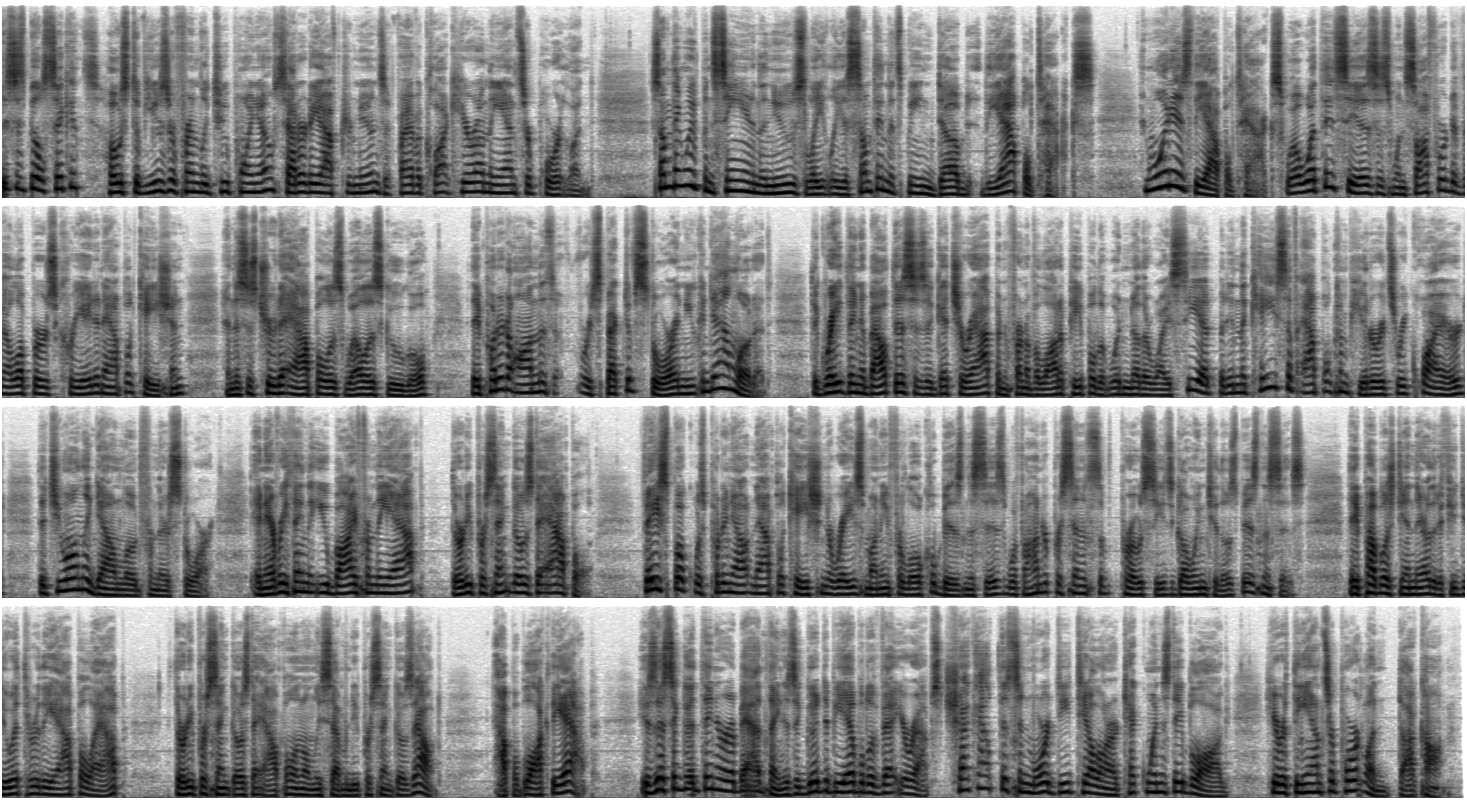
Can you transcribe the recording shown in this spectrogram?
This is Bill Sickens, host of User Friendly 2.0, Saturday afternoons at 5 o'clock here on The Answer Portland. Something we've been seeing in the news lately is something that's being dubbed the Apple tax. And what is the Apple tax? Well, what this is, is when software developers create an application, and this is true to Apple as well as Google, they put it on the respective store and you can download it. The great thing about this is it gets your app in front of a lot of people that wouldn't otherwise see it, but in the case of Apple Computer, it's required that you only download from their store. And everything that you buy from the app, 30% goes to Apple. Facebook was putting out an application to raise money for local businesses with 100% of proceeds going to those businesses. They published in there that if you do it through the Apple app, 30% goes to Apple and only 70% goes out. Apple blocked the app. Is this a good thing or a bad thing? Is it good to be able to vet your apps? Check out this in more detail on our Tech Wednesday blog here at theanswerportland.com.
